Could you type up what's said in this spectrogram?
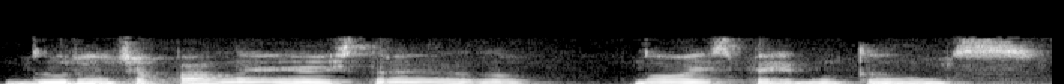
Durante a palestra, nós perguntamos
